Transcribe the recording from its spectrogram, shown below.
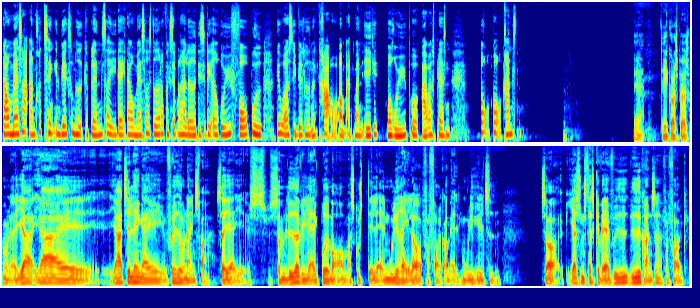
Der er jo masser af andre ting, en virksomhed kan blande sig i i dag. Der er jo masser af steder, der for eksempel har lavet decideret rygeforbud. Det er jo også i virkeligheden et krav om, at man ikke må ryge på arbejdspladsen. Hvor går grænsen? Ja, det er et godt spørgsmål. Altså, jeg, jeg, øh, jeg er tilhænger af frihed under ansvar, så jeg, som leder vil jeg ikke bryde mig om at skulle stille alle mulige regler op for folk om alt muligt hele tiden. Så jeg synes, der skal være hvide, hvide grænser for folk.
